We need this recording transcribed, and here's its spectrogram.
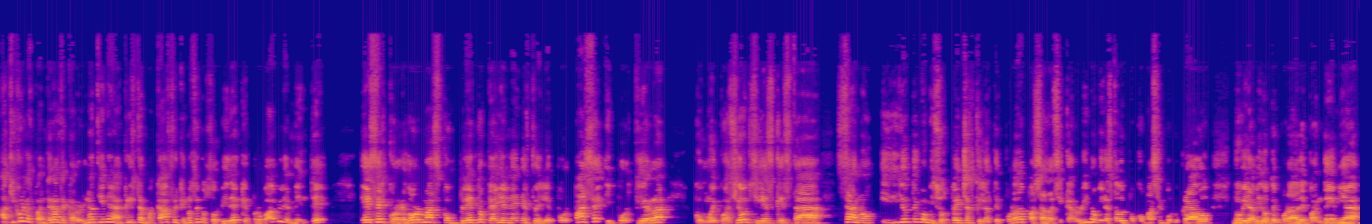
Aquí con las Panteras de Carolina tiene a Christian McCaffrey, que no se nos olvide que probablemente es el corredor más completo que hay en la NFL por pase y por tierra como ecuación si es que está sano. Y yo tengo mis sospechas que la temporada pasada, si Carolina hubiera estado un poco más involucrado, no hubiera habido temporada de pandemia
